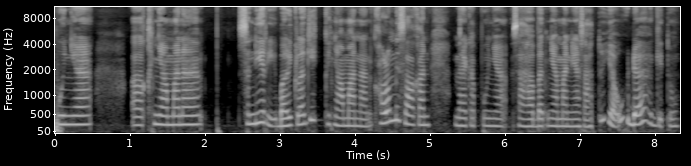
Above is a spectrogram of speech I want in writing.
punya uh, kenyamanan sendiri balik lagi kenyamanan. Kalau misalkan mereka punya sahabat nyamannya satu ya udah gitu.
